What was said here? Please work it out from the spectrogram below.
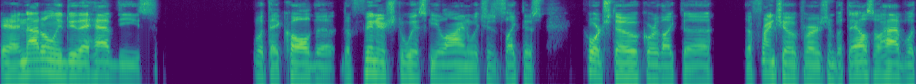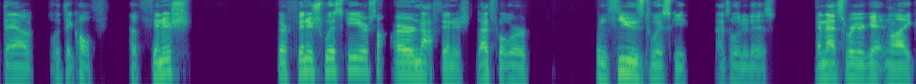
Yeah, and not only do they have these what they call the the finished whiskey line, which is like this torched oak or like the the French oak version, but they also have what they have what they call the finish. Their finished whiskey or something or not finished. That's what we're infused whiskey. That's what it is. And that's where you're getting like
